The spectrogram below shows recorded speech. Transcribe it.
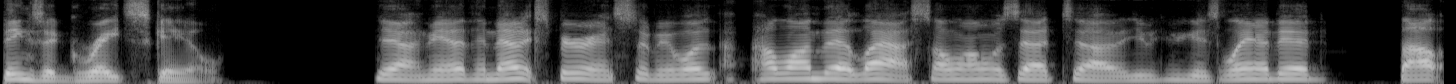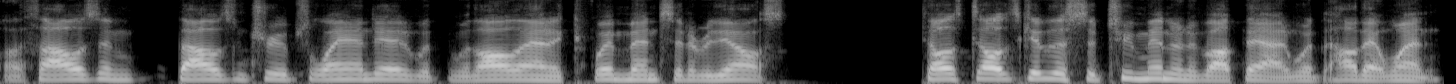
things at great scale. Yeah, I mean, and that experience. I mean, what, how long did that last? How long was that? Uh, you, you guys landed, a thousand thousand troops landed with with all that equipment and everything else. Tell us, tell us, give us a two minute about that. What, how that went.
